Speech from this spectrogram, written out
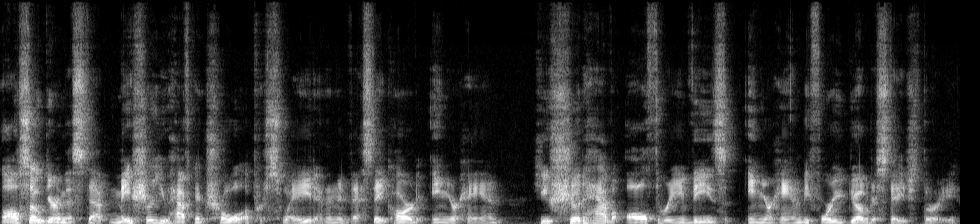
Also, during this step, make sure you have control, a persuade, and an investigate card in your hand. You should have all three of these in your hand before you go to stage 3.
